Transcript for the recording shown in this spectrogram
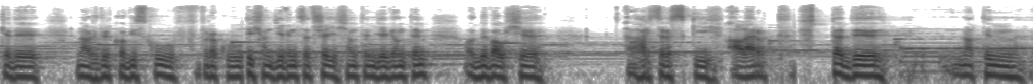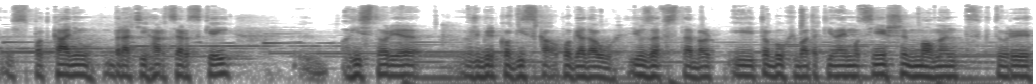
kiedy na Żwirkowisku w roku 1969 odbywał się harcerski alert. Wtedy na tym spotkaniu braci harcerskiej Historię Żbirkowiska opowiadał Józef Stebel i to był chyba taki najmocniejszy moment, który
